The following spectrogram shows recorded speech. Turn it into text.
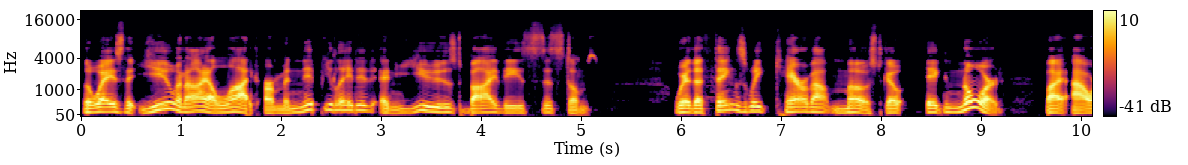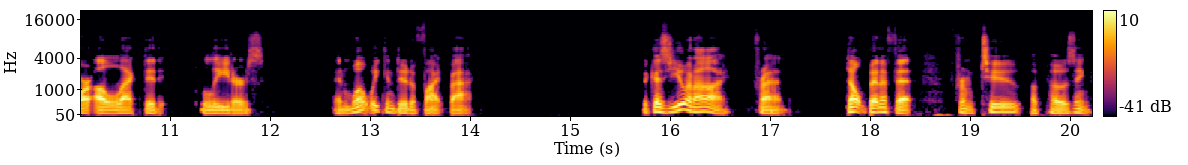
The ways that you and I alike are manipulated and used by these systems, where the things we care about most go ignored by our elected leaders, and what we can do to fight back. Because you and I, friend, don't benefit from two opposing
